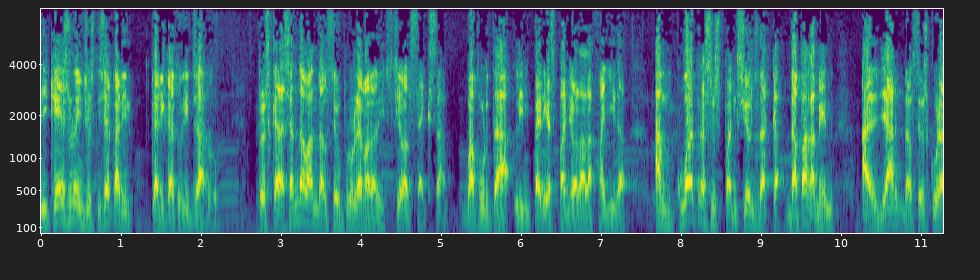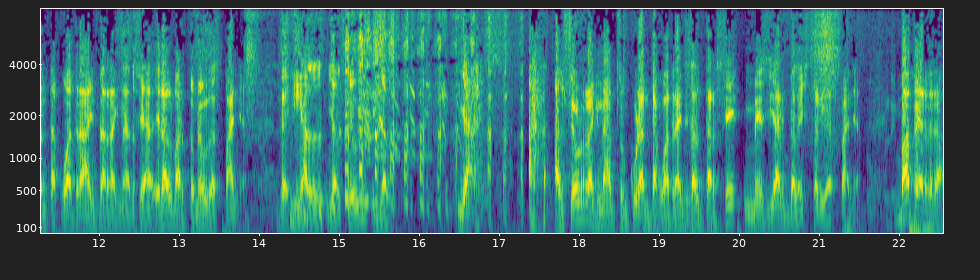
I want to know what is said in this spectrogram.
I que és una injustícia cari caricaturitzar-lo. Però és que deixant davant del seu problema d'addicció al sexe, va portar l'imperi espanyol a la fallida amb quatre suspensions de, de pagament al llarg dels seus 44 anys de regnat. O sigui, era el Bartomeu d'Espanya. I el, I el seu... I el, i el, el seu regnat, són 44 anys, és el tercer més llarg de la història d'Espanya. Va perdre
